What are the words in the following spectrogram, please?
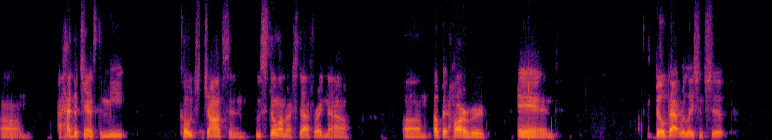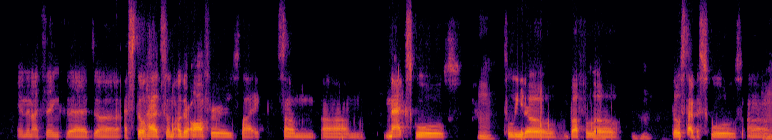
um, I had the chance to meet Coach Johnson, who's still on our staff right now, um, up at Harvard, and built that relationship. And then I think that uh, I still had some other offers, like some um, MAC schools, mm. Toledo, Buffalo, mm-hmm. those type of schools. Um, mm.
